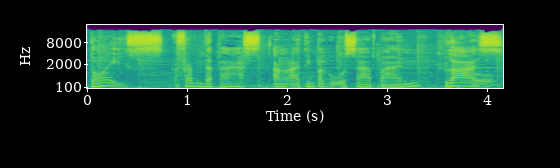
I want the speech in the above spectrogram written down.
toys from the past ang ating pag-uusapan. Plus,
